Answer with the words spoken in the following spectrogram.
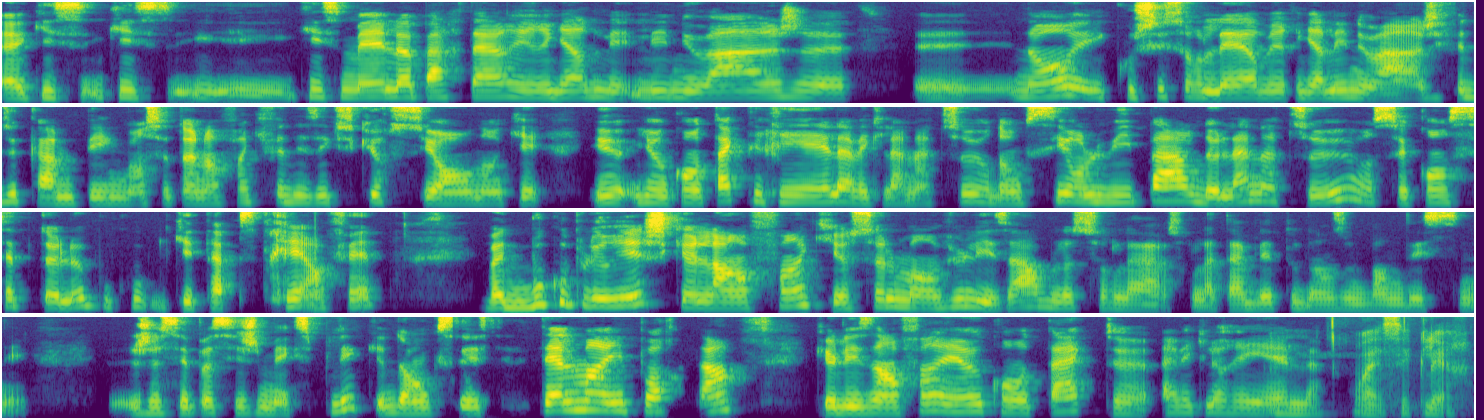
euh, qui, qui, qui, se met là par terre et regarde les, les nuages, euh, non, il couché sur l'herbe, il regarde les nuages, il fait du camping. Bon, c'est un enfant qui fait des excursions, donc il, y a un contact réel avec la nature. Donc, si on lui parle de la nature, ce concept-là, beaucoup qui est abstrait en fait, va être beaucoup plus riche que l'enfant qui a seulement vu les arbres là, sur la sur la tablette ou dans une bande dessinée. Je sais pas si je m'explique. Donc, c'est tellement important que les enfants aient un contact euh, avec le réel. Mmh. Ouais, c'est clair.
